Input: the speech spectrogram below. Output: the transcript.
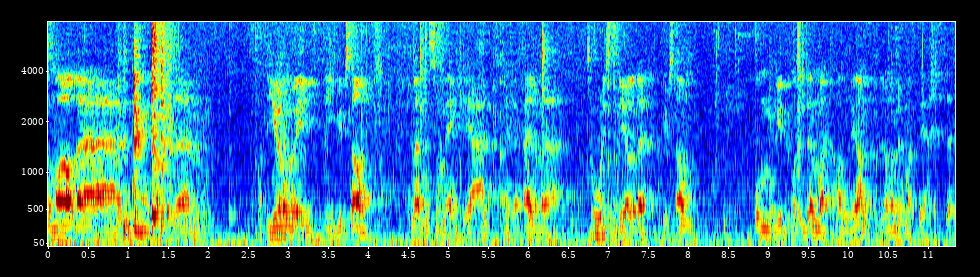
Som har uh, tenkt at, at de gjør noe i, i Guds navn, men som egentlig er, egentlig er feil. Men jeg tror liksom de gjør det i Guds navn. Om Gud måte dømmer etter handlingene, eller om han dømmer etter hjertet.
